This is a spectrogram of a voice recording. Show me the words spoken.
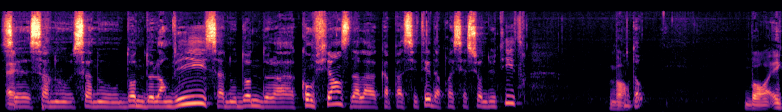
Ça, nous, ça nous donne de l'envie, ça nous donne de la confiance dans la capacité d'appréciation du titre. Bon. Bon, et,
